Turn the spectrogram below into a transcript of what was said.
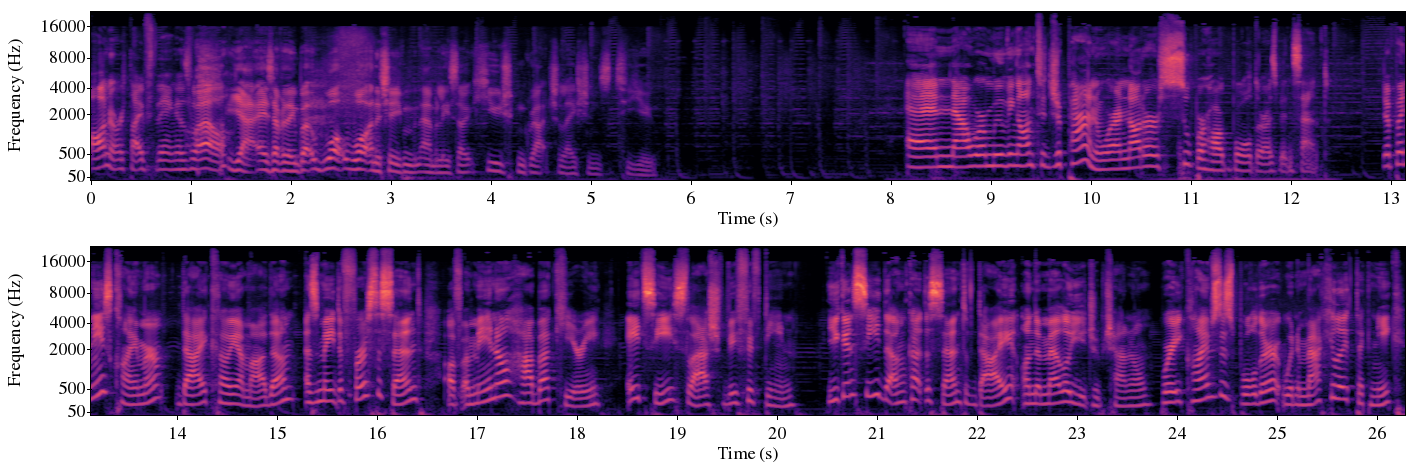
honor type thing as well. Yeah, it's everything. But what what an achievement, Emily. So huge congratulations to you. And now we're moving on to Japan, where another super hard boulder has been sent. Japanese climber Dai Koyamada has made the first ascent of Ameno Habakiri 8C slash V15. You can see the uncut ascent of Dai on the Mellow YouTube channel, where he climbs this boulder with immaculate technique,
